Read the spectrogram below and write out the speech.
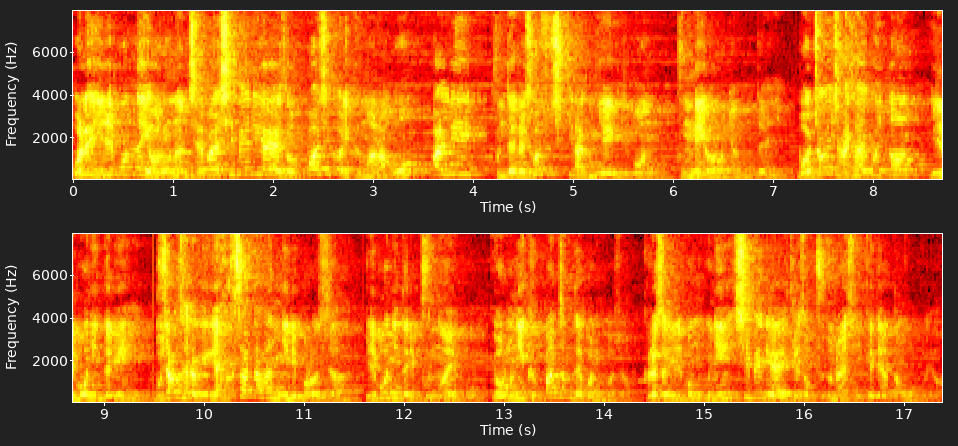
원래 일본 내 여론은 제발 시베리아에서 뻐짓거리 그만하고 빨리 군대를 철수시키라는 게 일본 국내 여론이었는데 멀쩡히 잘 살고 있던 일본인들이 무장 세력에게 학살당하는 일이 벌어지자 일본인들이 분노했고 여론이 급반전돼 버린 거죠. 그래서 일본군이 시베리아에 계속 주둔할 수 있게 되었던 거고요.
